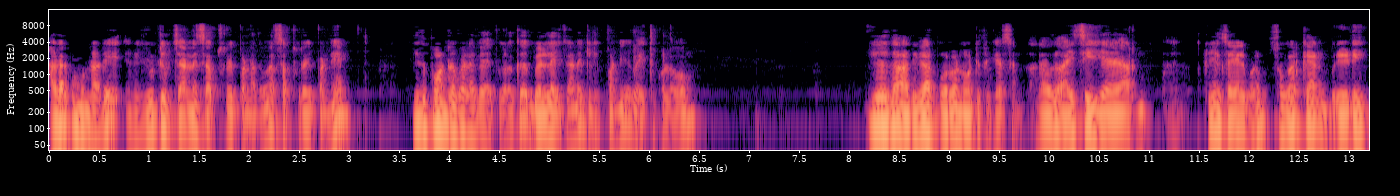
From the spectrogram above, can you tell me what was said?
அதற்கு முன்னாடி எங்கள் யூடியூப் சேனலை சப்ஸ்கிரைப் பண்ணதுவங்க சப்ஸ்கிரைப் பண்ணி இது போன்ற வேலை வாய்ப்புகளுக்கு பெல் ஐக்கானை கிளிக் பண்ணி வைத்துக்கொள்ளவும் இதுதான் அதிகாரப்பூர்வ நோட்டிஃபிகேஷன் அதாவது ஐசிஏஆர் கீழ் செயல்படும் சுகர் கேன் பிரீடிங்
